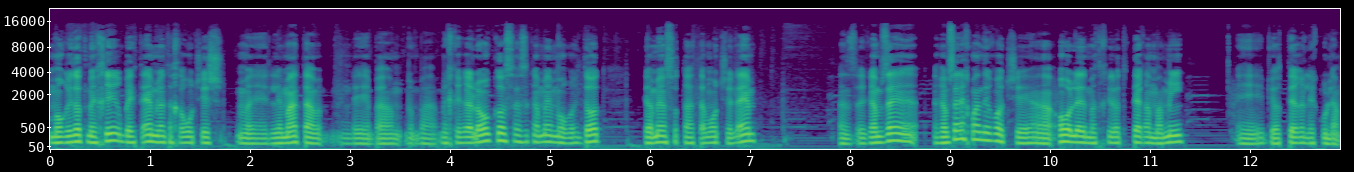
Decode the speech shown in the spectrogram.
מורידות מחיר בהתאם לתחרות שיש אה, למטה במחירי לואו-קוסט, אז גם הן מורידות, גם הן עושות את ההתאמות שלהן. אז גם זה, גם זה נחמד לראות שה-OLED מתחיל להיות יותר עממי אה, ויותר לכולם.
